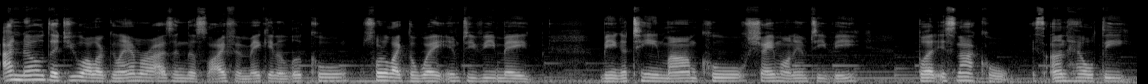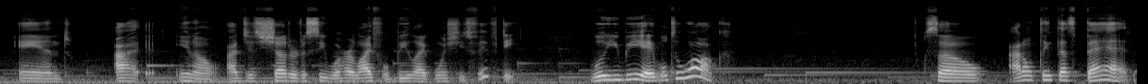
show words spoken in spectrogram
I know that you all are glamorizing this life and making it look cool, sort of like the way MTV made being a teen mom cool. Shame on MTV, but it's not cool. It's unhealthy, and I, you know, I just shudder to see what her life will be like when she's 50. Will you be able to walk? So I don't think that's bad.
